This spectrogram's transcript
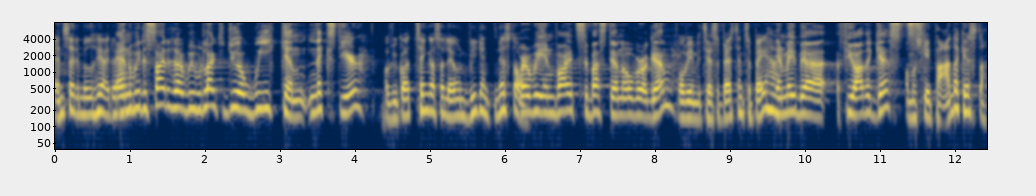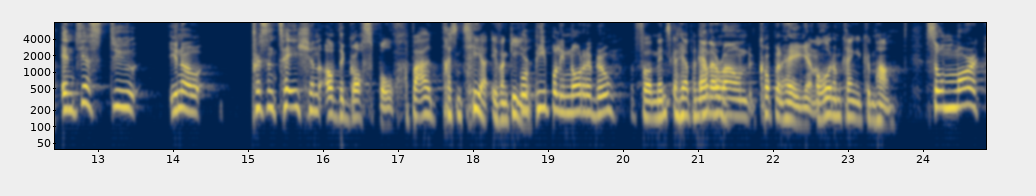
ansatte møde her i den and uge. we decided that we would like to do a weekend next year Og vi godt tænke os at lave en weekend næste where år, we invite Sebastian over again hvor vi inviterer Sebastian tilbage her. and maybe a few other guests Og måske et par andre gæster. and just do, you know, presentation of the gospel Og bare præsentere for evangeliet people in Norrebro for mennesker her på and Nørrebro around Copenhagen. og rundt omkring i København. So mark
